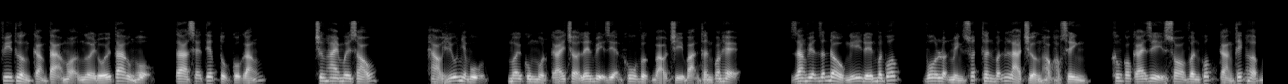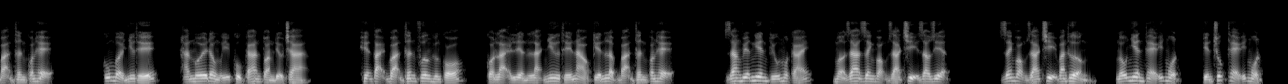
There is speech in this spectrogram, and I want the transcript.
Phi thường cảm tạ mọi người đối ta ủng hộ, ta sẽ tiếp tục cố gắng. Chương hai mươi sáu. Hảo hữu nhiệm vụ, mời cùng một cái trở lên vị diện khu vực bảo trì bản thân quan hệ. Giang viễn dẫn đầu nghĩ đến vân quốc, vô luận mình xuất thân vẫn là trường học học sinh, không có cái gì so vân quốc càng thích hợp bản thân quan hệ. Cũng bởi như thế, hắn mới đồng ý cục an toàn điều tra. Hiện tại bản thân phương hướng có, còn lại liền là như thế nào kiến lập bản thân quan hệ. Giang viễn nghiên cứu một cái, mở ra danh vọng giá trị giao diện. Danh vọng giá trị ban thưởng ngẫu nhiên thẻ ít một, kiến trúc thẻ ít một.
